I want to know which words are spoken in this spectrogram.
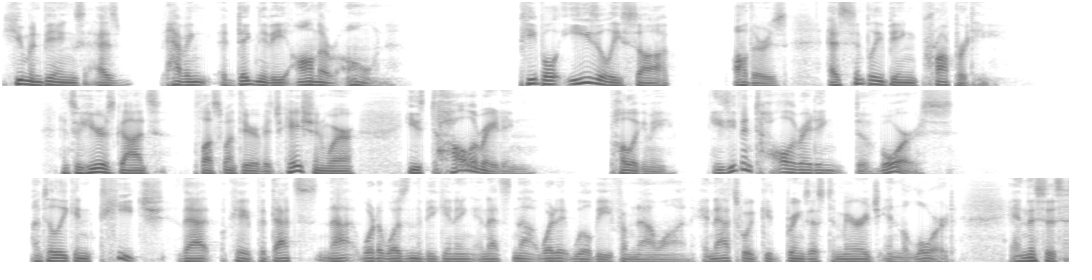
human beings as having a dignity on their own. People easily saw others as simply being property. And so here's God's plus one theory of education where he's tolerating polygamy. He's even tolerating divorce until he can teach that, okay, but that's not what it was in the beginning, and that's not what it will be from now on. And that's what brings us to marriage in the Lord. And this is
